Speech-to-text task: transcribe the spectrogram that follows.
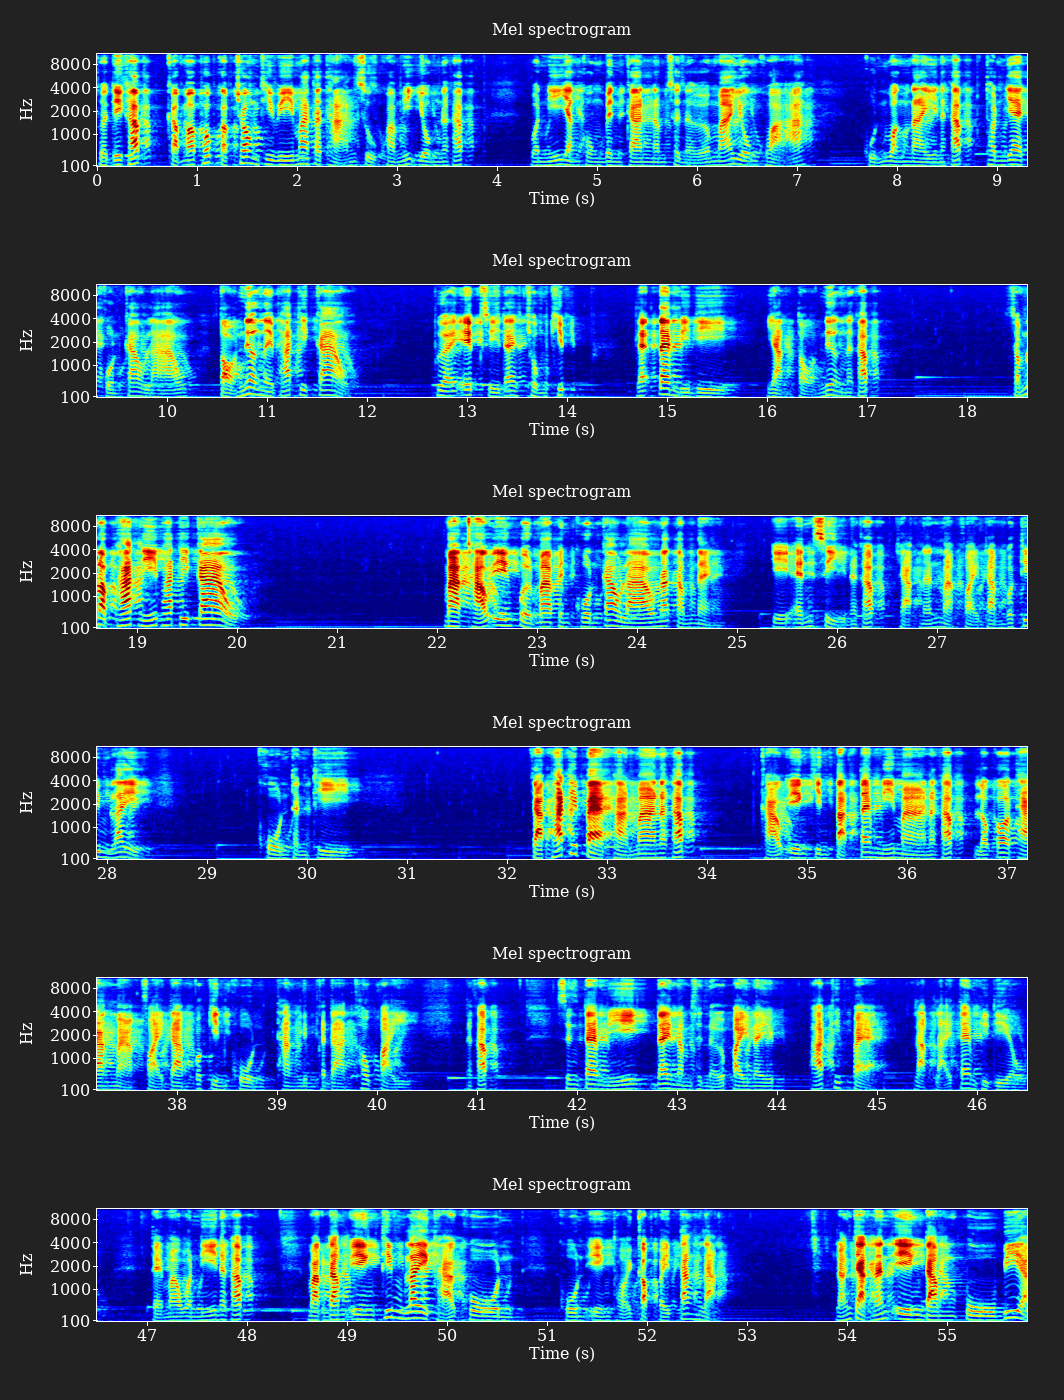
สวัสดีครับ กลับมาพบกับช่องทีวีมาตรฐานสู่ความนิยมนะครับ วันนี้ยังคงเป็นการนำเสนอม้าโยงขวา ขุนวังในนะครับ ท่อนแยกโคนก้าวล้าว ต่อเนื่องในพาร์ทที่ 9 เพื่อให้ FC ได้ชมคลิป และแต้มดีๆ อย่างต่อเนื่องนะครับสำหรับพาร์ทนี้พาร์ทที่ 9 หมากขาวเองเปิดมาเป็นโคนก้าวล้าวณตำแหน่ง AN4 นะครับ จากนั้นหมากฝ่ายดำก็ทิ่มไล่ คนทันที จากพัดที่ 8 ผ่านมานะครับขาวเองกินตัดแต้มนี้มานะครับ แล้วก็ทางหมากฝ่ายดำก็กินโคนทางริมกระดานเข้าไปนะครับ ซึ่งแต้มนี้ได้นำเสนอไปในพาร์ทที่ 8 หลากหลายแต้มทีเดียว แต่มาวันนี้นะครับ หมากดำเองทิ่มไล่ขาโคน โคนเองถอยกลับไปตั้งหลัก หลังจากนั้นเองดำปูเบี้ย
